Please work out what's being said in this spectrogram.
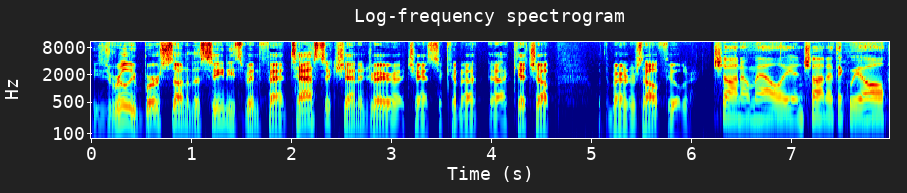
He's really burst onto the scene. He's been fantastic. Shannon Drayer a chance to connect, uh, catch up with the Mariners outfielder. Shawn O'Malley. And Shawn, I think we all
